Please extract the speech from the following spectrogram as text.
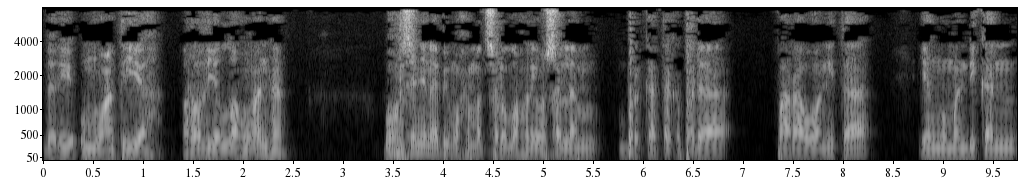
dari Ummu Atiyah radhiyallahu anha bahwasanya Nabi Muhammad SAW berkata kepada para wanita yang memandikan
